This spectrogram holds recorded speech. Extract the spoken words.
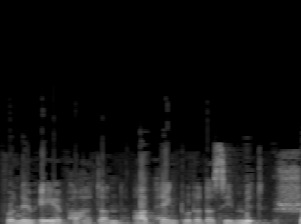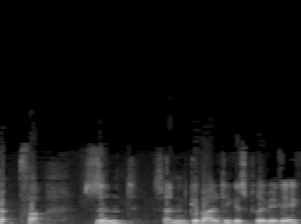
von dem Ehepaar dann abhängt oder dass sie Mitschöpfer sind. Das ist ein gewaltiges Privileg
